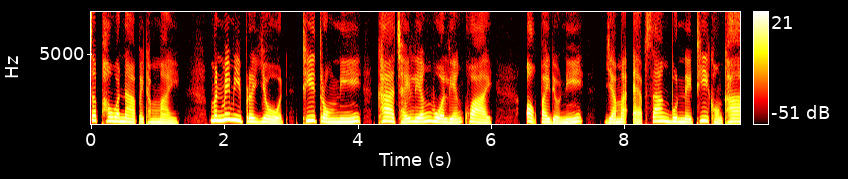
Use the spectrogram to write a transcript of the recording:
จะภาวนาไปทำไม มันไม่มีประโยชน์ที่ตรงนี้ข้าใช้เลี้ยงวัวเลี้ยงควาย ออกไปเดี๋ยวนี้ อย่ามาแอบสร้างบุญในที่ของข้า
